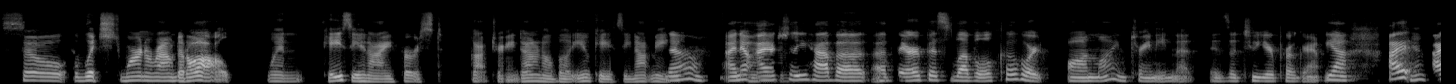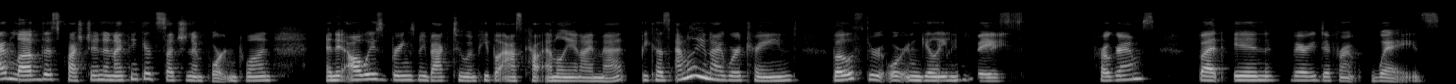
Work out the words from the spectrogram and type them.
So which weren't around at all when Casey and I first got trained. I don't know about you, Casey, not me. No, I know. I Um, actually have a, a therapist level cohort online training that is a two year program. Yeah, I Yeah. I love this question, and I think it's such an important one. And it always brings me back to when people ask how Emily and I met, because Emily and I were trained both through Orton Gillingham Mhm. based programs, but in very different ways.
